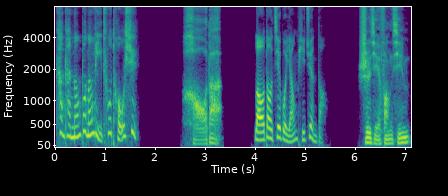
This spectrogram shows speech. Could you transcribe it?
看看能不能理出头绪。好的，老道接过羊皮卷道：“师姐放心，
